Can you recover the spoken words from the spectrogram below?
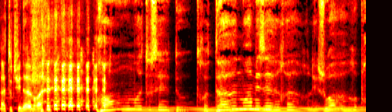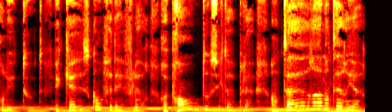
Ah, toute une œuvre. Rends-moi tous ces doutes, donne-moi mes erreurs, les joies, reprends-les toutes. Et qu'est-ce qu'on fait des fleurs? Reprends tout s'il te plaît, enterre à l'intérieur,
